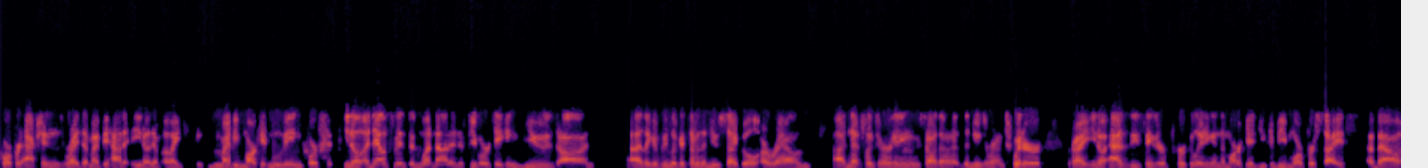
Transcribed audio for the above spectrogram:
corporate actions, right? That might be how to, you know, like might be market moving corporate, you know, announcements and whatnot. And if people are taking views on, uh, like if we look at some of the news cycle around uh, Netflix earning, we saw the the news around Twitter, right? You know, as these things are percolating in the market, you could be more precise about,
